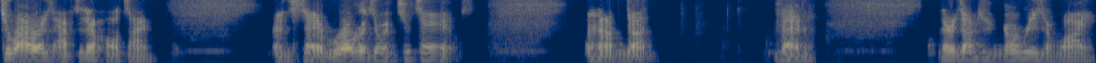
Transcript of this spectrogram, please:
two hours after their call time and say we're only doing two takes and I'm done, then there's absolutely no reason why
